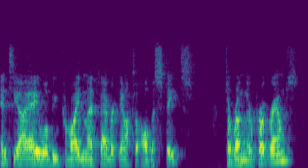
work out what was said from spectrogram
NTIA will be providing that fabric out to all the states to run their programs.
